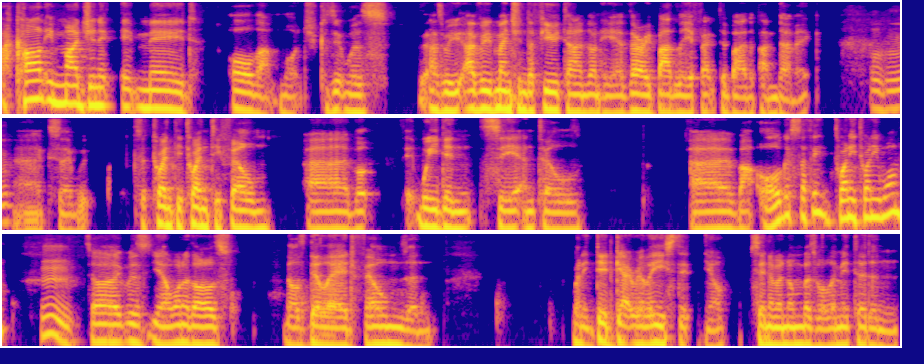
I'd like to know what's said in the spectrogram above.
I can't imagine it, it made all that much because it was, as we as we've mentioned a few times on here, very badly affected by the pandemic. mhm. Uh, so it's a 2020 film, uh, but we didn't see it until uh, about August, I think, 2021. Hmm. So it was, you know, one of those those delayed films, and when it did get released, it you know, cinema numbers were limited, and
